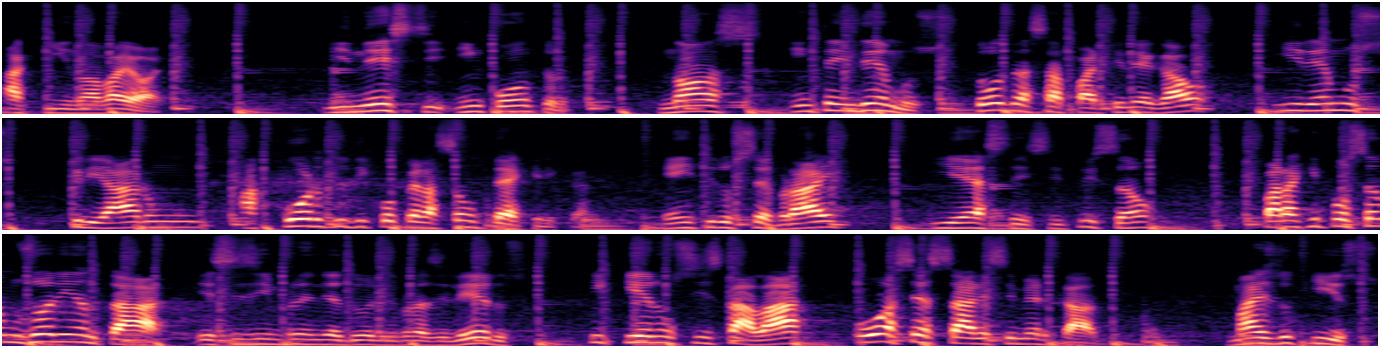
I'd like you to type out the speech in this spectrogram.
aqui em Nova York. E neste encontro, nós entendemos toda essa parte legal e iremos criar um acordo de cooperação técnica entre o SEBRAE e esta instituição para que possamos orientar esses empreendedores brasileiros que queiram se instalar ou acessar esse mercado. Mais do que isso,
